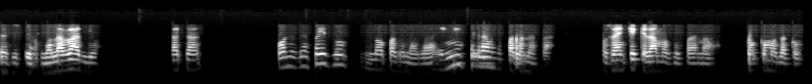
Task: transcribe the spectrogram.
sé si ustedes, sino la radio, saca, pones en Facebook, no pasa nada, en Instagram no pasa nada. O sea, ¿en qué quedamos, mi pana? ¿Cómo, cómo es la cosa?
